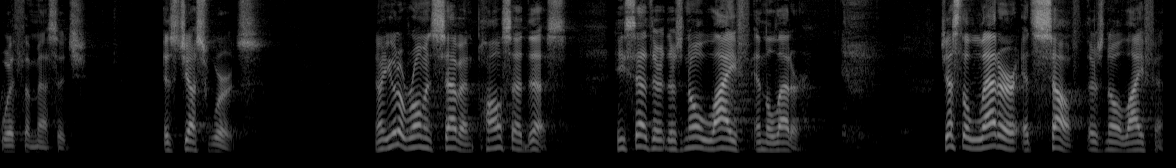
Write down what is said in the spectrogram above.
with the message, it's just words. Now, you go to Romans 7, Paul said this. He said there, there's no life in the letter. Just the letter itself, there's no life in.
